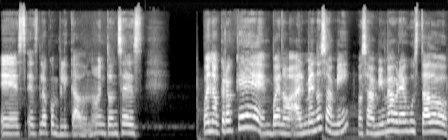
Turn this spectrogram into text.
es, es lo complicado, ¿no? Entonces, bueno, creo que, bueno, al menos a mí, o sea, a mí me habría gustado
